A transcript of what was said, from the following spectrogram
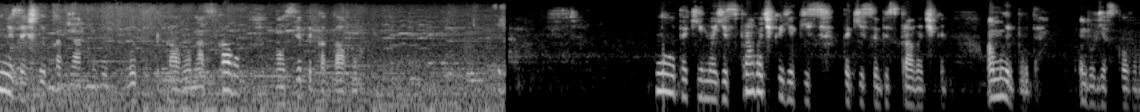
Ну і зайшли в кав'ярню ви- випити каву. У нас кава, а у Світи какао. Ну, такі мої справочки, якісь такі собі справочки. А мир буде обов'язково.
